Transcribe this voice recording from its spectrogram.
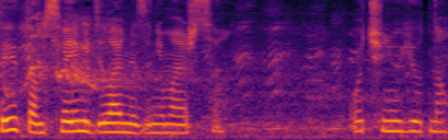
ты там своими делами занимаешься. Очень уютно.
